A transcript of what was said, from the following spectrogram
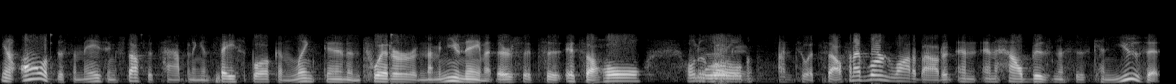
you know all of this amazing stuff that's happening in Facebook and LinkedIn and Twitter and I mean you name it. There's it's a it's a whole Whole world unto itself. And I've learned a lot about it and, and how businesses can use it.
